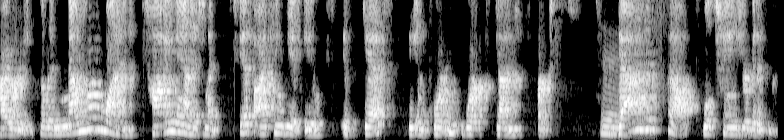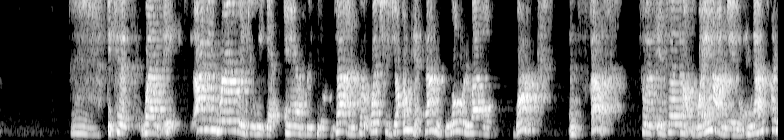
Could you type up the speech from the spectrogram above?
priority. So the number one time management tip I can give you is get the important work done first. Mm. That in itself will change your business. Mm. Because when it, I mean, rarely do we get everything done, but what you don't get done is lower level work and stuff. So it, it doesn't weigh on you. And that's why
